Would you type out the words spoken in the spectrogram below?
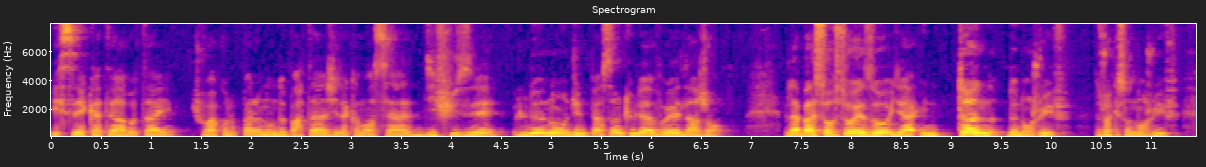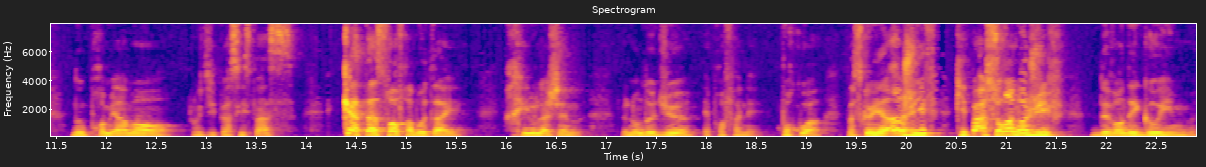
Il s'est éclaté à bataille. Je vous raconte pas le nombre de partages. Il a commencé à diffuser le nom d'une personne qui lui a volé de l'argent. Là-bas, sur ce réseau, il y a une tonne de non-juifs, de gens qui sont non-juifs. Donc, premièrement, je vous dis pas ce qui se passe. Catastrophe Rabotai. Chilul Hashem. Le nom de Dieu est profané. Pourquoi? Parce qu'il y a un juif qui parle sur un autre juif devant des goïms.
